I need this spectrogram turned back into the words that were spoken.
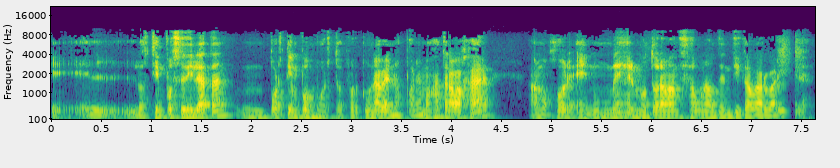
los tiempos se dilatan mm, por tiempos muertos, porque una vez nos ponemos a trabajar, a lo mejor en un mes el motor avanza una auténtica barbaridad.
